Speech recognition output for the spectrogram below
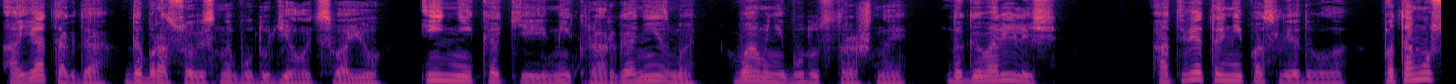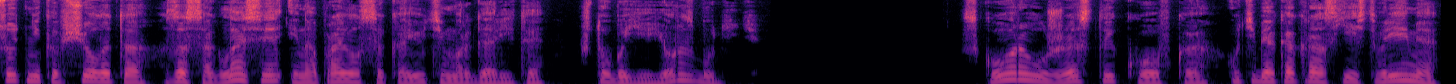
а я тогда добросовестно буду делать свою, и никакие микроорганизмы вам не будут страшны. Договорились? Ответа не последовало, потому Сотников счел это за согласие и направился к каюте Маргариты, чтобы ее разбудить. «Скоро уже стыковка. У тебя как раз есть время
